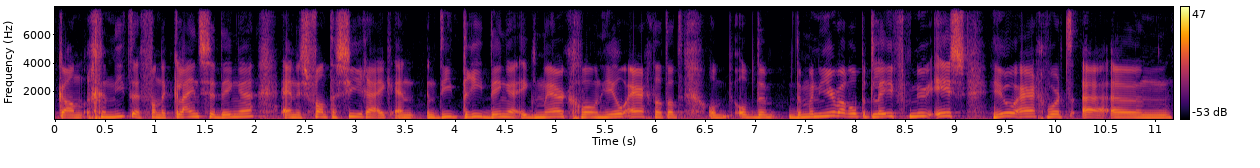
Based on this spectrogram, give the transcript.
kan genieten van de kleinste dingen en is fantasierijk. En die drie dingen, ik merk gewoon heel erg dat dat op, op de, de manier waarop het leven nu is, heel erg wordt uh, een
